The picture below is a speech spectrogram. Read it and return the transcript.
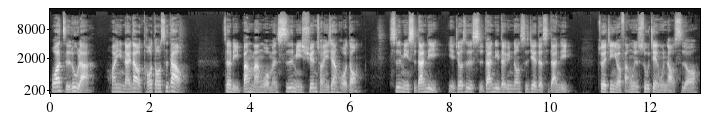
我子路啦，欢迎来到头头是道，这里帮忙我们私迷宣传一项活动。私迷史丹利，也就是史丹利的运动世界的史丹利，最近有访问苏建文老师哦。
